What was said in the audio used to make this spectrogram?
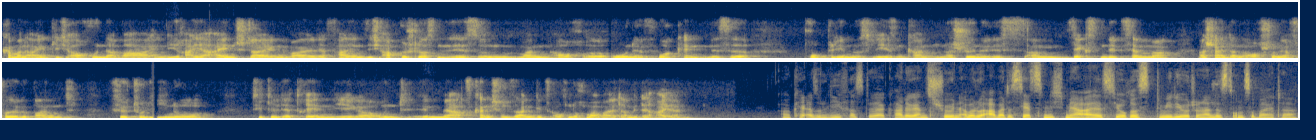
kann man eigentlich auch wunderbar in die Reihe einsteigen, weil der Fall in sich abgeschlossen ist und man auch äh, ohne Vorkenntnisse problemlos lesen kann. Und das Schöne ist, am 6. Dezember erscheint dann auch schon der Folgeband für Tolino, Titel der Tränenjäger und im März kann ich schon sagen, geht es auch nochmal weiter mit der Reihe. Okay, also lieferst du ja gerade ganz schön, aber du arbeitest jetzt nicht mehr als Jurist, Videojournalist und so weiter.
